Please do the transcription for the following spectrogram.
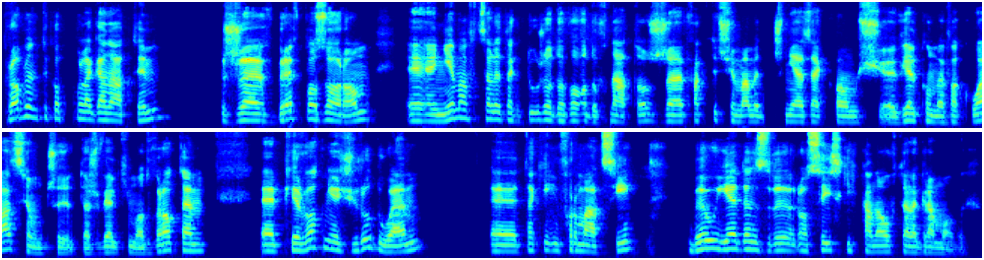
Problem tylko polega na tym, że wbrew pozorom nie ma wcale tak dużo dowodów na to, że faktycznie mamy do czynienia z jakąś wielką ewakuacją, czy też wielkim odwrotem. E, pierwotnie źródłem e, takiej informacji był jeden z rosyjskich kanałów telegramowych.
